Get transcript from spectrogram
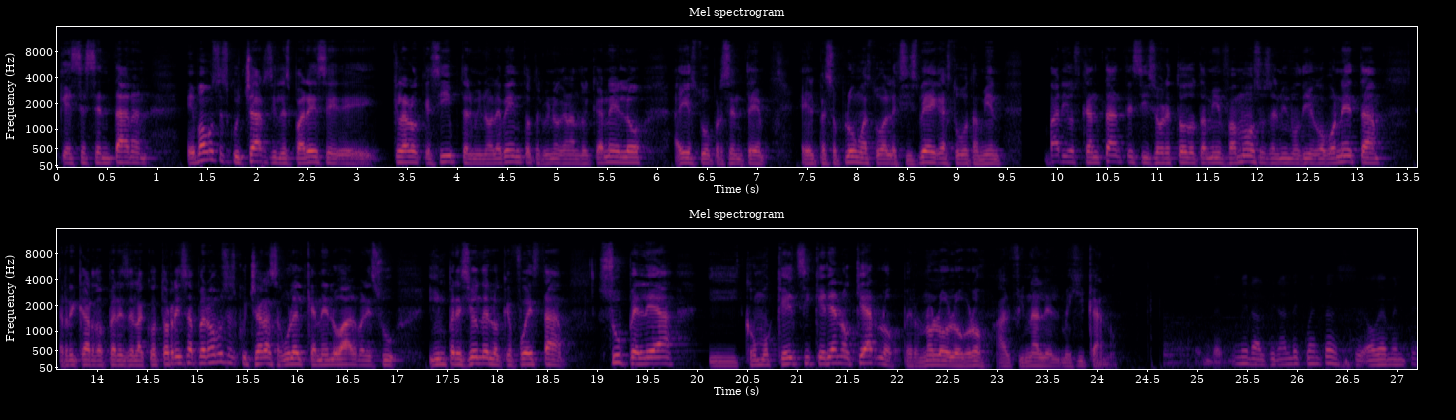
que se sentaran. Eh, vamos a escuchar si les parece. Eh, claro que sí, terminó el evento, terminó ganando el Canelo. Ahí estuvo presente el Peso Pluma, estuvo Alexis Vega, estuvo también varios cantantes y sobre todo también famosos, el mismo Diego Boneta, Ricardo Pérez de la Cotorriza. Pero vamos a escuchar a Saúl el Canelo Álvarez, su impresión de lo que fue esta su pelea y como que él sí quería noquearlo, pero no lo logró al final el mexicano. Mira, al final de cuentas, obviamente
